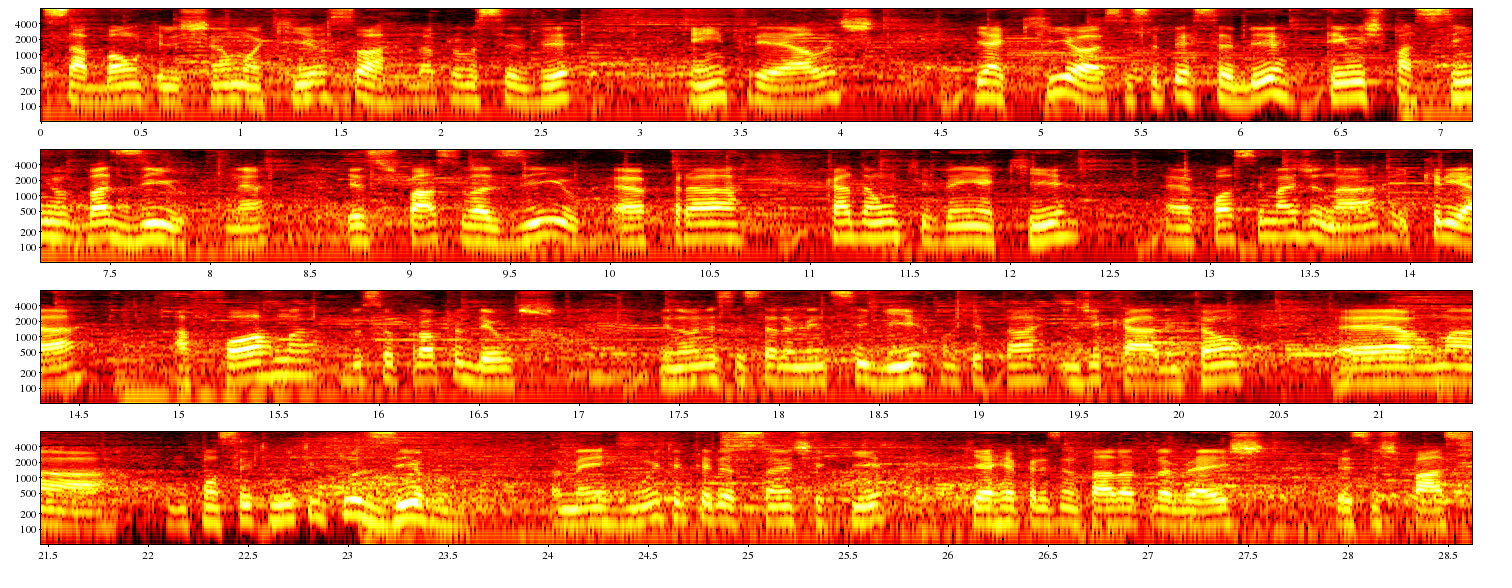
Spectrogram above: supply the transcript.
sabão que eles chamam aqui, olha só, dá para você ver entre elas. E aqui, ó, se você perceber, tem um espacinho vazio, né? Esse espaço vazio é para cada um que vem aqui é, possa imaginar e criar a forma do seu próprio Deus e não necessariamente seguir o que está indicado. Então, é uma, um conceito muito inclusivo também, muito interessante aqui, que é representado através desse espaço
